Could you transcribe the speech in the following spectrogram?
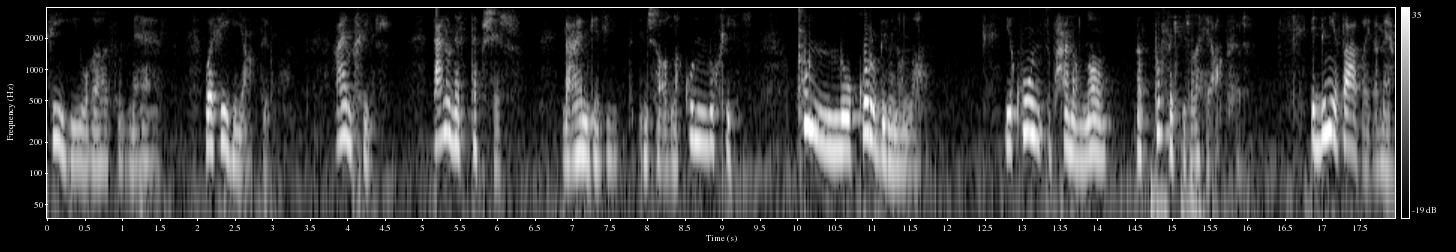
فيه يغاث الناس وفيه يعصرون. عام خير. تعالوا نستبشر بعام جديد إن شاء الله. كله خير. كله قرب من الله. يكون سبحان الله نتصل بالله أكثر. الدنيا صعبة يا جماعة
